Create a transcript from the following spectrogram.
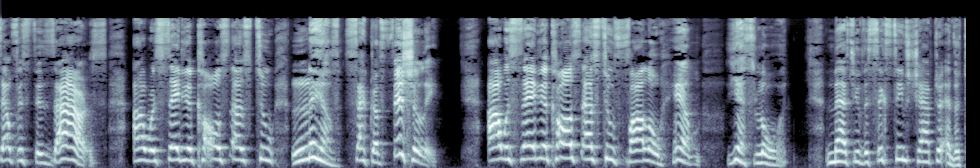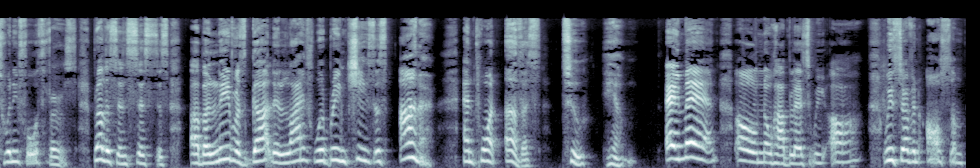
selfish desires. Our Savior calls us to live sacrificially. Our Savior calls us to follow Him. Yes, Lord. Matthew, the 16th chapter and the 24th verse. Brothers and sisters, a believer's godly life will bring Jesus honor and point others to Him. Amen. Oh, know how blessed we are. We serve an awesome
